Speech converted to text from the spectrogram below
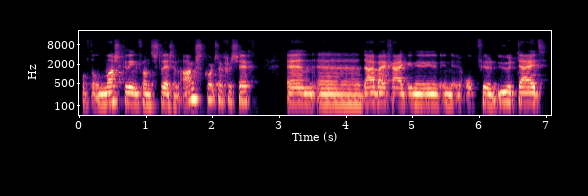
Of de ontmaskering van stress en angst, korter gezegd. En uh, daarbij ga ik in, in, in, ongeveer een uur tijd,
